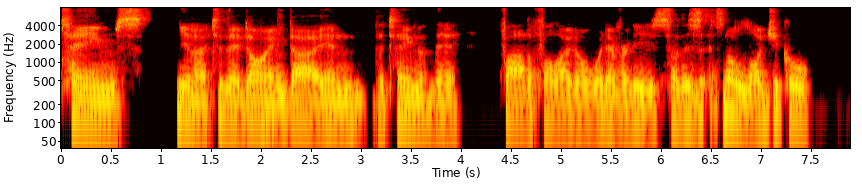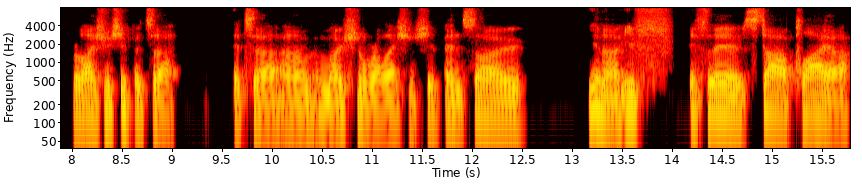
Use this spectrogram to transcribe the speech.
teams you know to their dying day and the team that they're father followed or whatever it is. So there's it's not a logical relationship. It's a it's a um, emotional relationship. And so, you know, if if their star player,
